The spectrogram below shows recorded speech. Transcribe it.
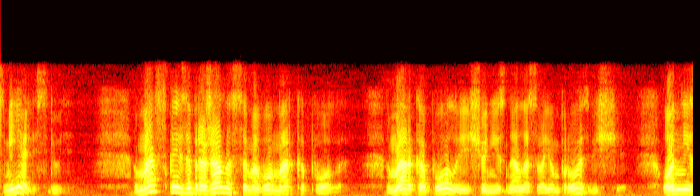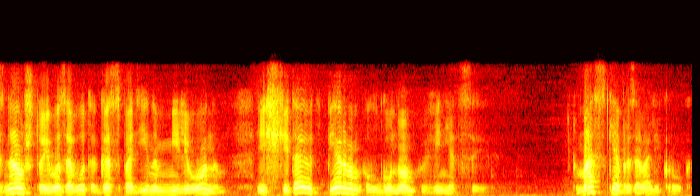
Смеялись люди. Маска изображала самого Марко Поло. Марко Поло еще не знал о своем прозвище. Он не знал, что его зовут господином Миллионом и считают первым лгуном в Венеции. Маски образовали круг.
